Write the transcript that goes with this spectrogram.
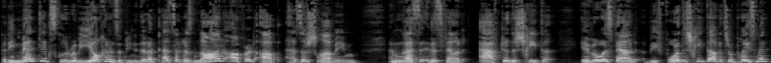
that he meant to exclude Rabbi Yochanan's opinion that a Pesach is not offered up as a shlamim unless it is found after the shechita. If it was found before the shechita of its replacement,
